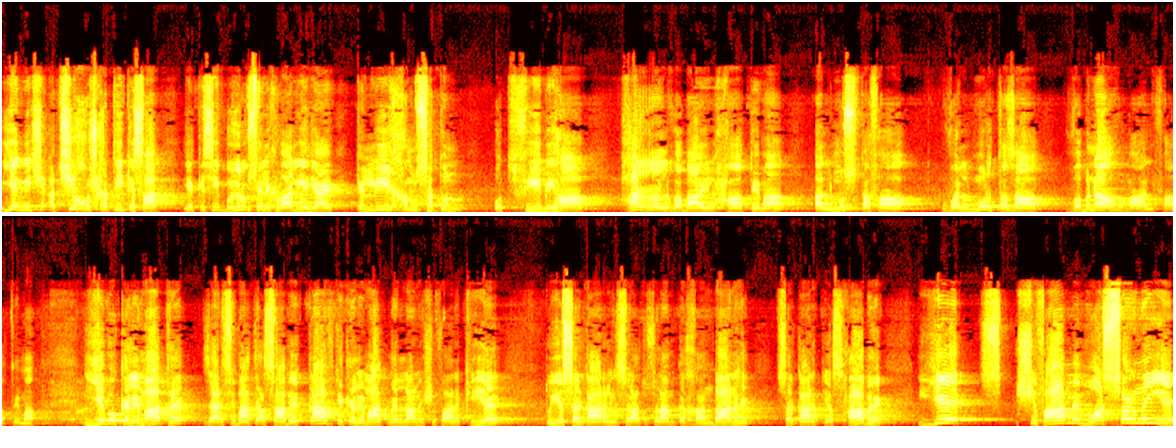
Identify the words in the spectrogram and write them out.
یہ نیچے اچھی خوشخطی کے ساتھ یہ کسی بزرگ سے لکھوا لیے جائیں کہ لی خمستن اتفی بہا حر الوبا الحاطمہ المصطفیٰ والمرتضی وبناہما الفاطمہ۔ یہ وہ کلمات ہیں، ظاہر سی بات ہے اصحاب کاف کے کلمات میں اللہ نے شفا رکھی ہے۔ تو یہ سرکار علیہ السلاۃ والسلام کا خاندان ہے، سرکار کے اصحاب ہیں۔ یہ شفا میں مؤثر نہیں ہے۔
